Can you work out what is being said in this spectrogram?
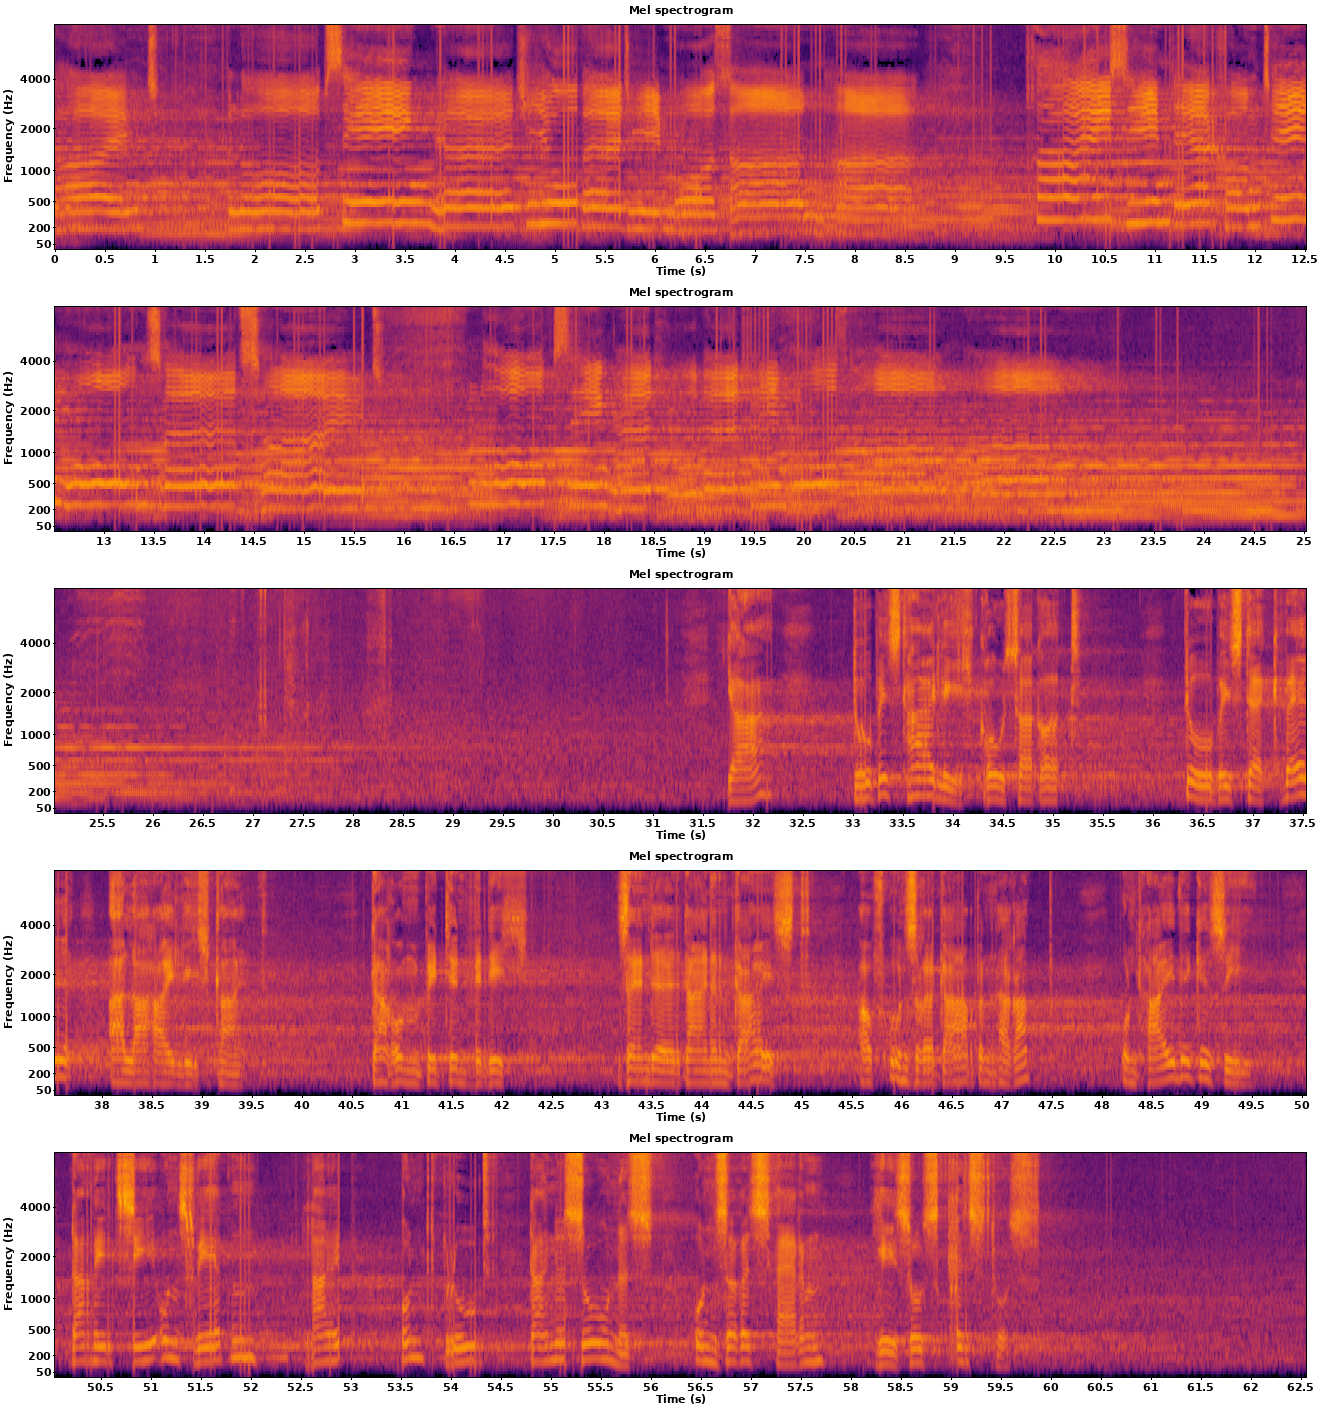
Ja, du bist heilig, großer Gott. Du bist der Quell aller Heiligkeit. Darum bitten wir dich, sende deinen Geist auf unsere Gaben herab und heilige sie, damit sie uns werden Leib und Blut deines Sohnes, unseres Herrn Jesus Christus.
